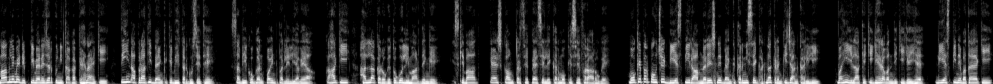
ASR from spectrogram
मामले में डिप्टी मैनेजर पुनीता का कहना है कि तीन अपराधी बैंक के भीतर घुसे थे। सभी को गन पॉइंट पर ले लिया गया। कहा कि, हल्ला करोगे तो गोली मार देंगे। इसके बाद कैश काउंटर से पैसे लेकर मौके से फरार हो गए। मौके पर पहुँचे डीएसपी राम नरेश ने बैंक कर्मी से घटनाक्रम की जानकारी ली। वहीं इलाके की घेराबंदी की गई है। डीएसपी ने बताया कि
